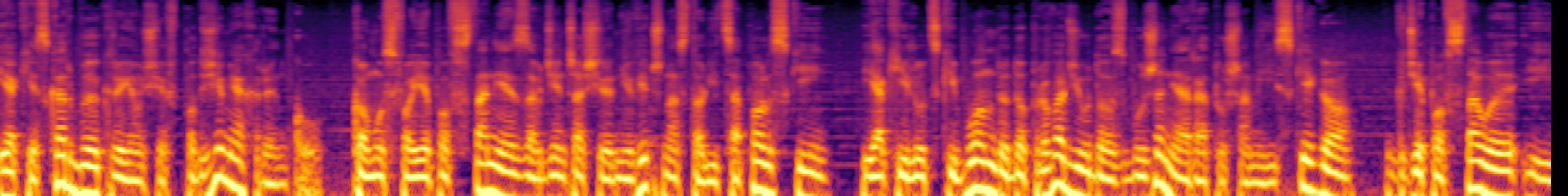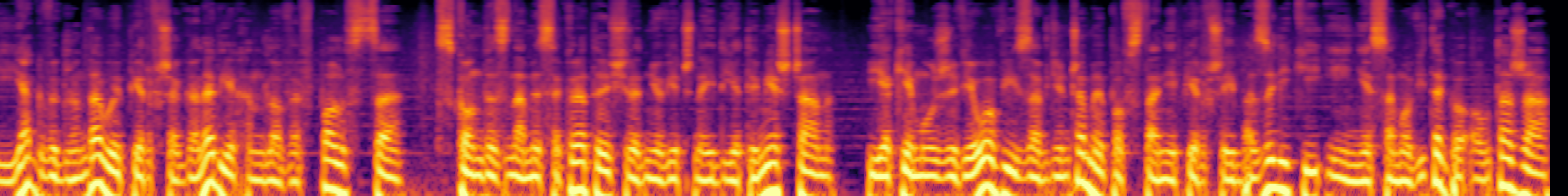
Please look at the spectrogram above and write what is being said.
Jakie skarby kryją się w podziemiach rynku? Komu swoje powstanie zawdzięcza średniowieczna stolica Polski? Jaki ludzki błąd doprowadził do zburzenia ratusza miejskiego? Gdzie powstały i jak wyglądały pierwsze galerie handlowe w Polsce? Skąd znamy sekrety średniowiecznej diety mieszczan? Jakiemu żywiołowi zawdzięczamy powstanie pierwszej bazyliki i niesamowitego ołtarza?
